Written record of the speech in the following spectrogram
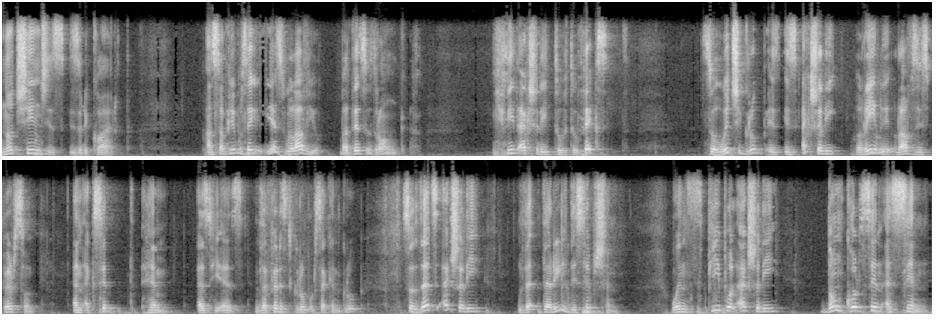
No changes is required. And some people say, yes, we love you, but this is wrong. You need actually to, to fix it. So which group is, is actually really loves this person and accept him as he is? The first group or second group? So that's actually the, the real deception. When people actually don't call sin a sin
